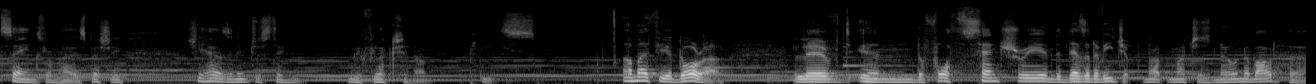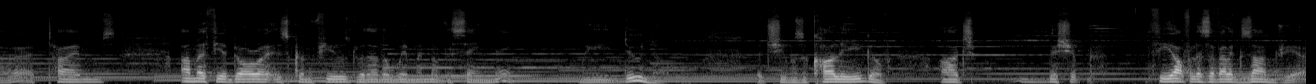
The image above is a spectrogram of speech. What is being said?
sayings from her, especially she has an interesting reflection on peace. Amma Theodora lived in the fourth century in the desert of Egypt. Not much is known about her. At times, Amma Theodora is confused with other women of the same name. We do know that she was a colleague of Archbishop Theophilus of Alexandria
